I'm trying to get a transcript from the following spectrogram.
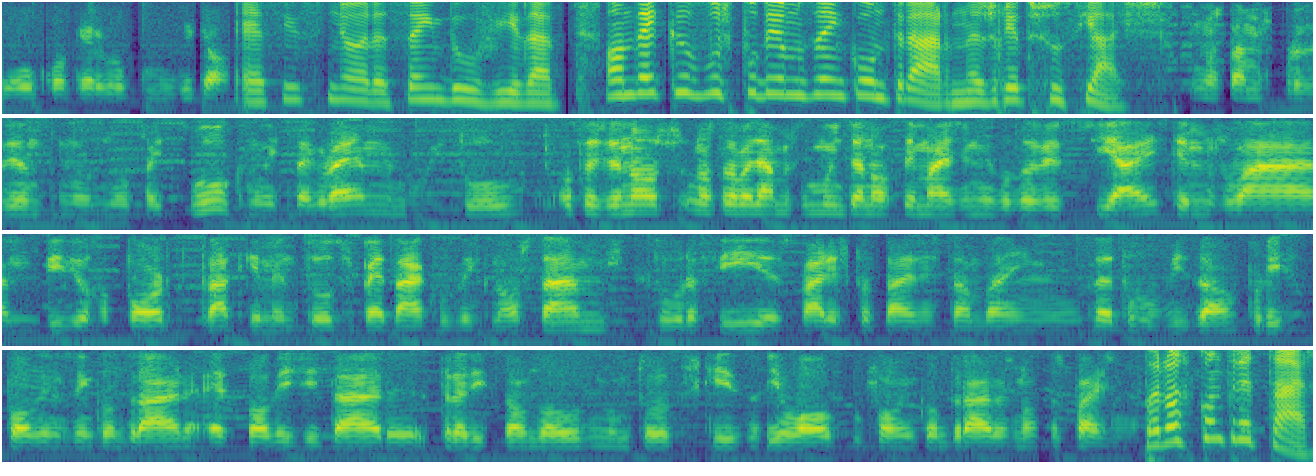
ou qualquer grupo musical. É sim, senhora, sem dúvida. Onde é que vos podemos encontrar nas redes sociais? Nós estamos presentes no, no Facebook, no Instagram, no YouTube. Ou seja, nós, nós trabalhamos muito a nossa imagem a nível das redes sociais. Temos lá vídeo reporte praticamente todos os espetáculos em que nós estamos, fotografias, várias passagens também da televisão. Por isso podem nos encontrar, é só digitar Tradição de Ouro no motor de pesquisa e logo vão encontrar as nossas páginas. Para os contratar,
